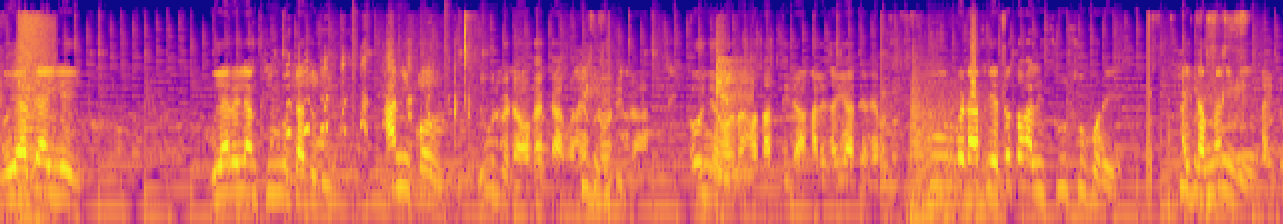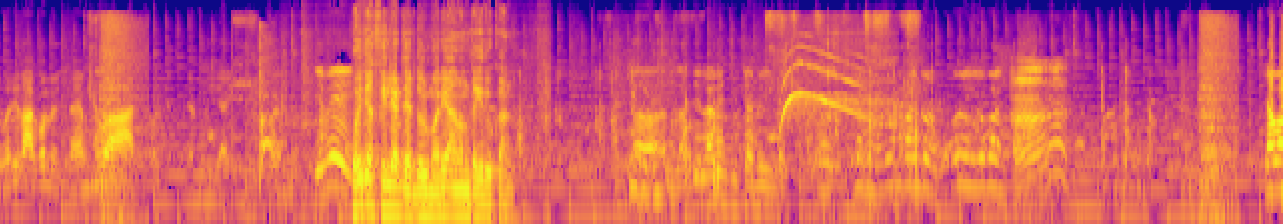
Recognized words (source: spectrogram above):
লইয়া যে আইলে বুয়া রইলাম তিন ঘণ্টা ধরি কল দূর বেটা অপেক্ষা করে দিবা ওই যে হঠাৎ- দিরা খালি খাইয়া দেখে তোর বেটা ফিয়েটো তো খালি চু চু করে খাইতাম না নিবে খাইতে পারি পাগল হইছে না আর ওই ওই দেখ ফিলারদের দৌড় মারি আনন্দ দোকান দিলাবে দুটাবে যাবা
